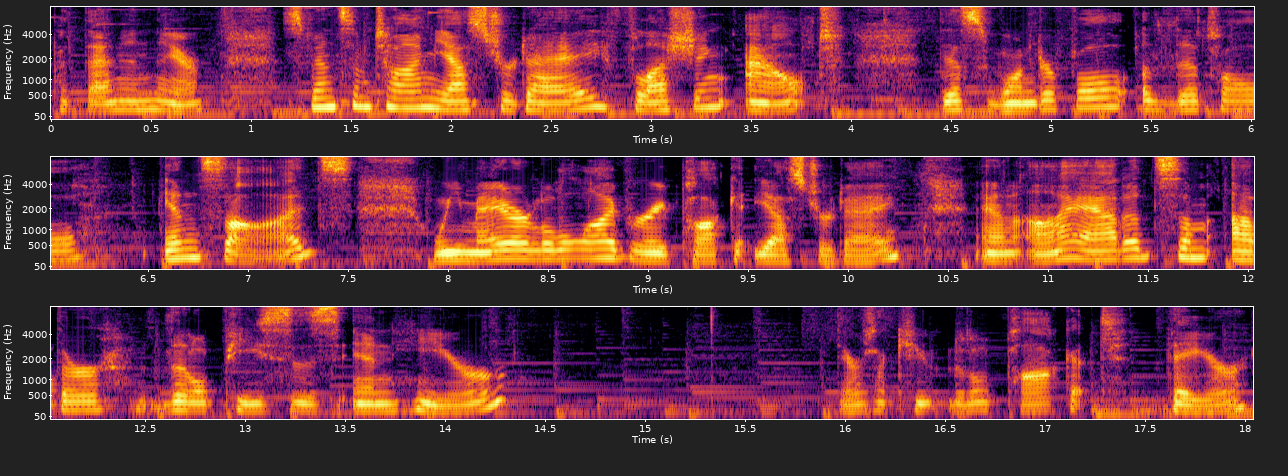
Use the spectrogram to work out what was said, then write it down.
put that in there. Spent some time yesterday flushing out this wonderful little insides. We made our little library pocket yesterday and I added some other little pieces in here. There's a cute little pocket there.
